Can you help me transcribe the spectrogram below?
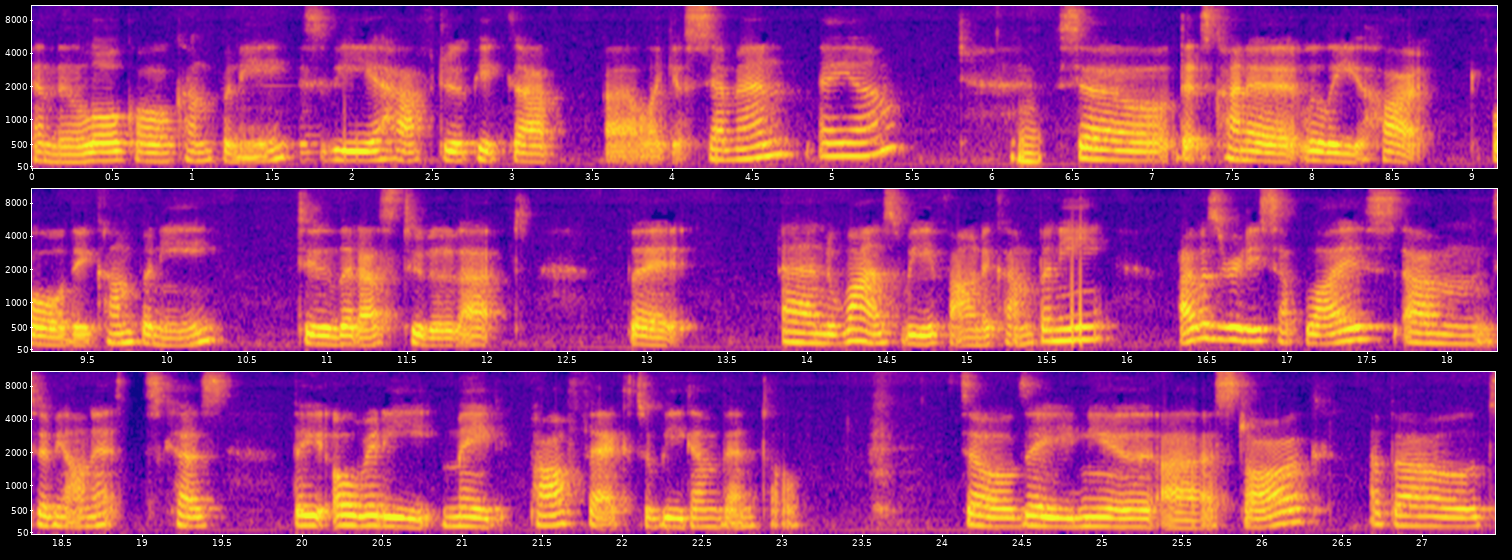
and the local company. We have to pick up uh, like at 7 a.m. Mm. So that's kind of really hard for the company to let us to do that. But and once we found a company, I was really surprised um, to be honest because they already made perfect vegan bento. So they knew uh, stock about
